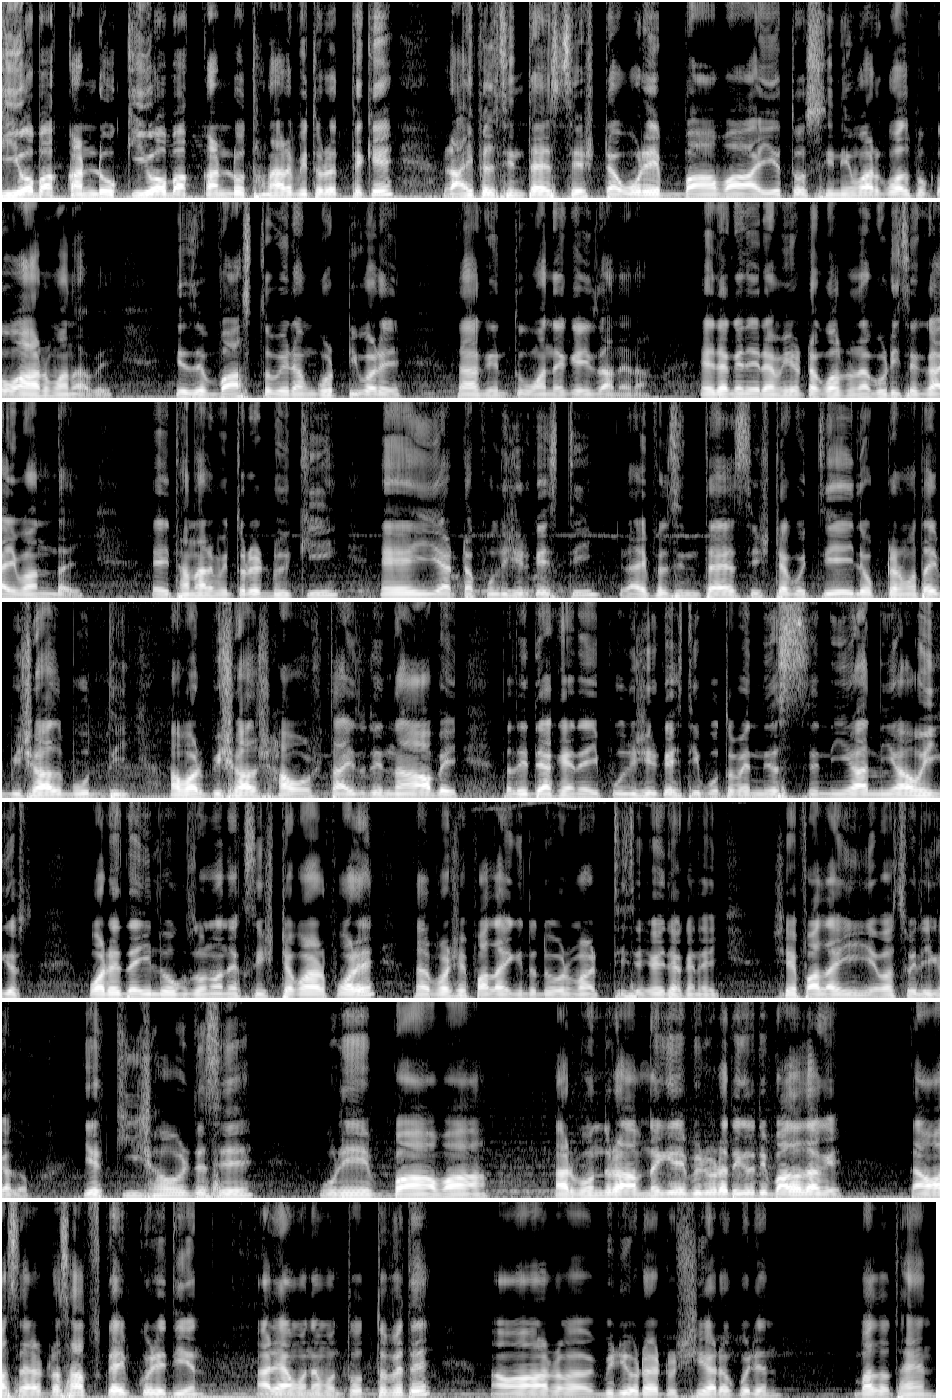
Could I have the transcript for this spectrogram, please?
কী অবাক কাণ্ড, কী অবাক কাণ্ড। থানার ভিতরের থেকে রাইফেল ছিনতাইয়ের চেষ্টা। ওরে বাবা, এ তো সিনেমার গল্পকেও আর মানাবে। এ যে বাস্তব এরম ঘটতে পারে, তা কিন্তু অনেকেই জানে না। এই দেখেন, এরমই একটা ঘটনা ঘটিছে গাইবান্ধায়। এই থানার ভিতরে ঢুকি, এই একটা পুলিশের কেস্তি, রাইফেল ছিনতাইয়ের চেষ্টা করছি। এই লোকটার মাথায় বিশাল বুদ্ধি, আবার বিশাল সাহস। তাই যদি না হবে তাহলে দেখেন, এই পুলিশের কেস্তি প্রথমে নিয়ে নিয়া নেওয়া হয়ে গেছে। পরে দেয় লোকজন অনেক চেষ্টা করার পরে তারপর সে পালাই কিন্তু দৌড় মারতিছে। ওই দেখেন এই, সে পালাই, এবার চলে গেল। এর কী সাহস দিয়েছে ওরে বাবা! আর বন্ধুরা, আপনাকে এই ভিডিওটা দেখে যদি ভালো লাগে, তা আমার চ্যানেলটা সাবস্ক্রাইব করে দিয়েন। আর এমন এমন তথ্য পেতে আমার ভিডিওটা একটু শেয়ারও করেন। ভালো থাকেন।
